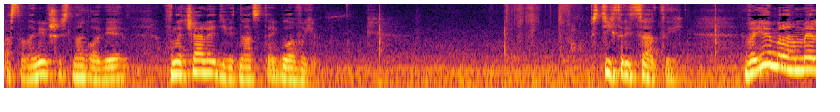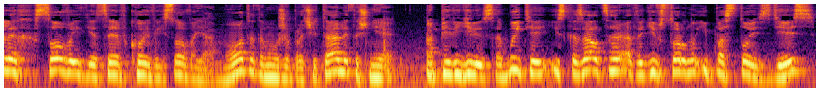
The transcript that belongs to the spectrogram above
остановившись на главе в начале 19 главы. Стих 30. Ваемр Амелех Сова Яцев Кой Вейсова Вот это мы уже прочитали, точнее, опередили события, и сказал царь, отойди в сторону и постой здесь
